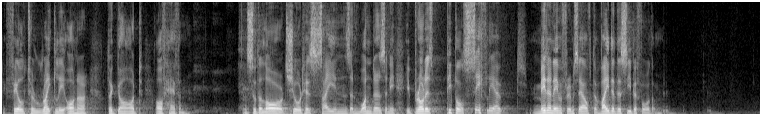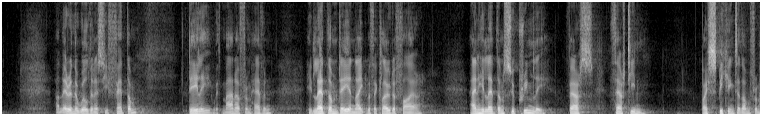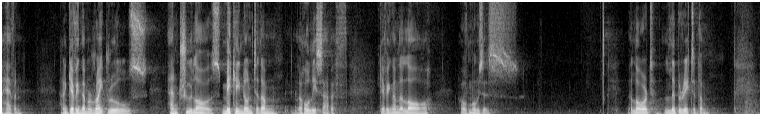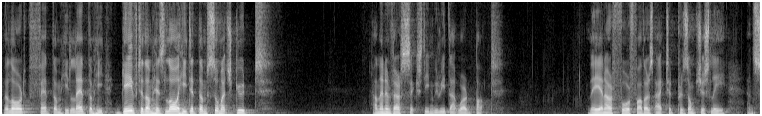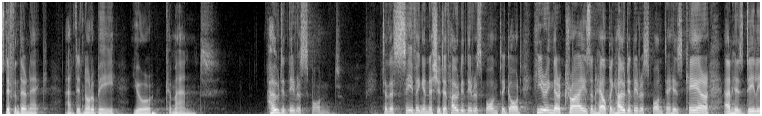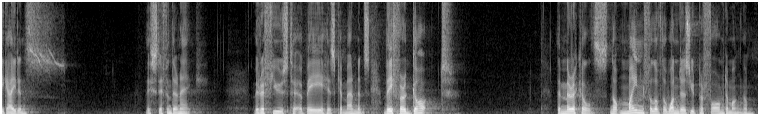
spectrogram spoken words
He failed to rightly honor the God of heaven. And so the Lord showed his signs and wonders, and he, he brought his people safely out, made a name for himself, divided the sea before them. And there in the wilderness, he fed them daily with manna from heaven. He led them day and night with a cloud of fire. And he led them supremely, verse 13 by speaking to them from heaven and giving them right rules and true laws, making known to them the holy Sabbath, giving them the law of Moses. The Lord liberated them. The Lord fed them. He led them. He gave to them His law. He did them so much good. And then in verse 16, we read that word, but. They and our forefathers acted presumptuously and stiffened their neck and did not obey your command. How did they respond to this saving initiative? How did they respond to God hearing their cries and helping? How did they respond to His care and His daily guidance? They stiffened their neck. They refused to obey His commandments. They forgot the miracles, not mindful of the wonders you'd performed among them.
